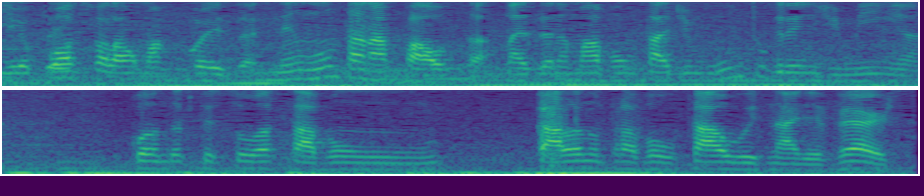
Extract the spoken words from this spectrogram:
E eu posso falar uma coisa, não tá na pauta, mas era uma vontade muito grande minha quando as pessoas estavam falando para voltar o Snyderverse,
